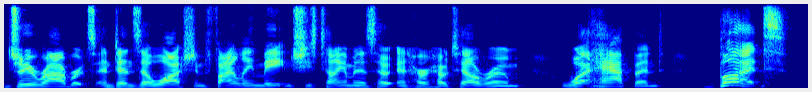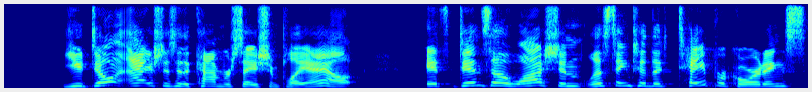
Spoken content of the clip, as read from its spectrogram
Julia Roberts and Denzel Washington finally meet, and she's telling him in, his ho- in her hotel room what happened. But you don't actually see the conversation play out. It's Denzel Washington listening to the tape recordings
